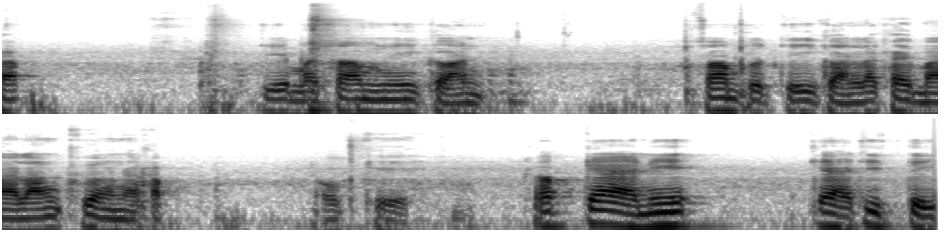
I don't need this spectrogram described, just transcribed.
ครับเดี๋ยวมาซ่อมนี้ก่อน ซ่อมตัวตีก่อนแล้วค่อยมาล้างเครื่องนะครับ โอเค ครับแก้นี้ แก้ที่ตี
